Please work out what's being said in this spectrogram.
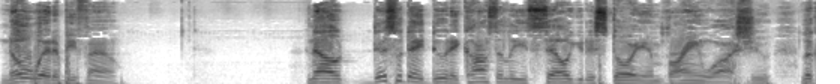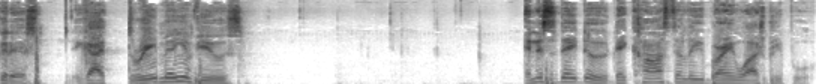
Nowhere to be found. Now, this is what they do. They constantly sell you this story and brainwash you. Look at this. It got 3 million views. And this is what they do. They constantly brainwash people.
